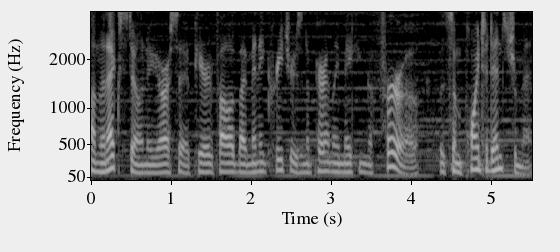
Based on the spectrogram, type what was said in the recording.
on the next stone, Oyarsa appeared, followed by many creatures and apparently making a furrow with some pointed instrument.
